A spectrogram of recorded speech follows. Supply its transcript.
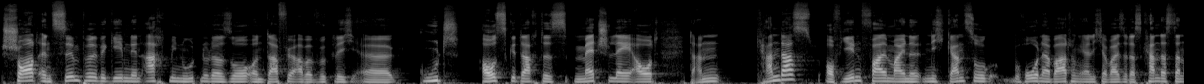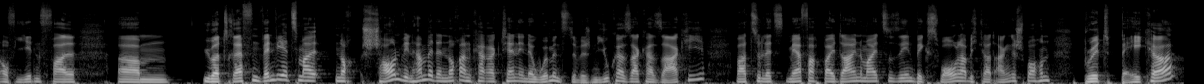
short and simple, wir geben den acht Minuten oder so und dafür aber wirklich äh, gut ausgedachtes Match-Layout, dann kann das auf jeden Fall meine nicht ganz so hohen Erwartungen, ehrlicherweise, das kann das dann auf jeden Fall ähm, übertreffen. Wenn wir jetzt mal noch schauen, wen haben wir denn noch an Charakteren in der Women's Division? Yuka Sakazaki war zuletzt mehrfach bei Dynamite zu sehen. Big Swole habe ich gerade angesprochen. Britt Baker,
